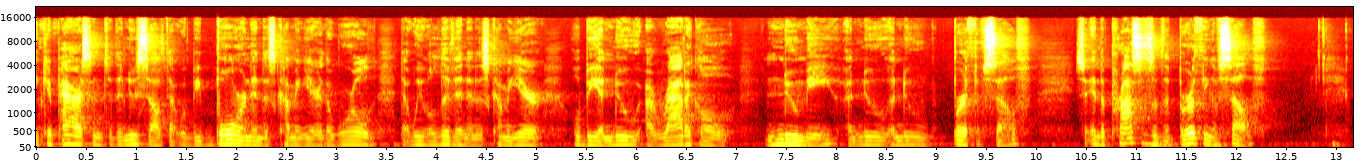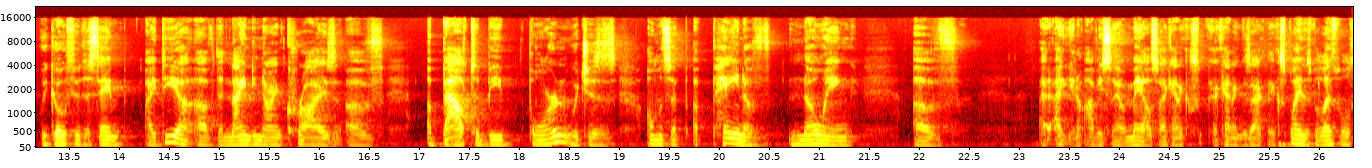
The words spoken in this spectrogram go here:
in comparison to the new self that will be born in this coming year, the world that we will live in in this coming year will be a new, a radical new me, a new, a new birth of self. So in the process of the birthing of self, we go through the same idea of the 99 cries of about to be born, which is almost a, a pain of knowing of. I, you know, obviously I'm male, so I can't I can't exactly explain this, but let's we'll,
